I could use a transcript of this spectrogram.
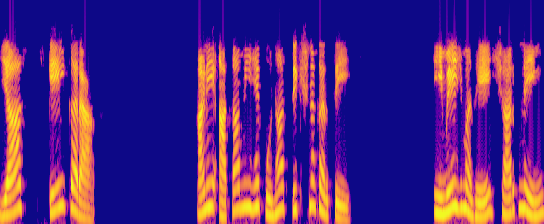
यास स्केल करा. आणि आता मी हे पुन्हा तीक्ष्ण करते. इमेजमध्ये शार्पनिंग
